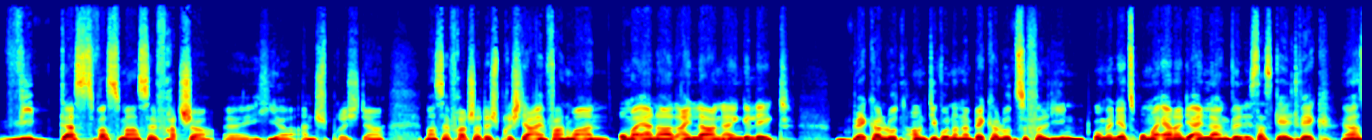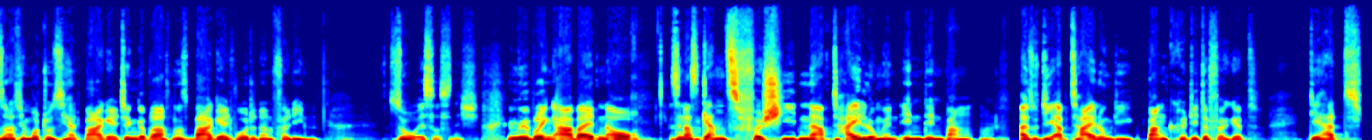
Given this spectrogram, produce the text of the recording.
wie das, was Marcel Fratscher äh, hier anspricht. Ja? Marcel Fratscher, der spricht ja einfach nur an, Oma Erna hat Einlagen eingelegt, Becker Lut und die wurden an der Becker Lutze verliehen. Und wenn jetzt Oma Erna die Einlagen will, ist das Geld weg. Ja, so nach dem Motto, sie hat Bargeld hingebracht und das Bargeld wurde dann verliehen. So ist es nicht. Im Übrigen arbeiten auch sind das ganz verschiedene Abteilungen in den Banken. Also die Abteilung, die Bankkredite vergibt, die hat,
